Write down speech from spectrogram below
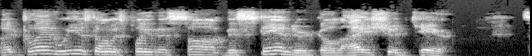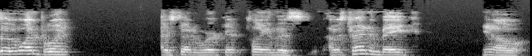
Uh, Glenn, we used to always play this song, this standard called "I Should Care." So at one point, I started working playing this. I was trying to make, you know,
